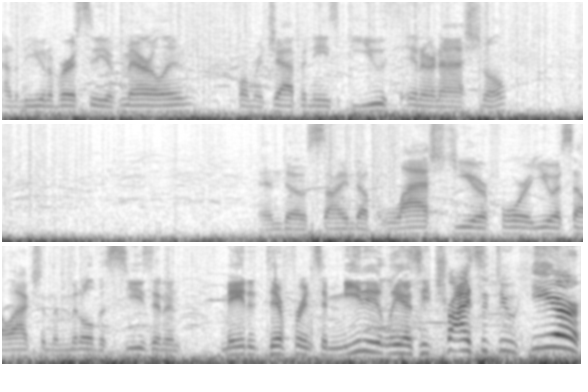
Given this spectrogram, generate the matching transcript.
out of the University of Maryland, former Japanese youth international. Endo signed up last year for USL action in the middle of the season and made a difference immediately as he tries to do here.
